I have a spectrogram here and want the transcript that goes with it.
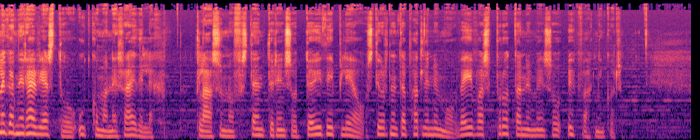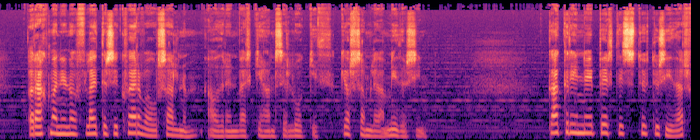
Tónleikarnir hefjast og útkoman er hræðileg. Glasunoff stendur eins og dauðibli á stjórnundapallinum og veifar sprótanum eins og uppvakningur. Rachmaninoff lætur sig hverfa úr salnum áður en verki hans er lokið, gjörsamlega miður sín. Gaggríni byrtist stuttu síðar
